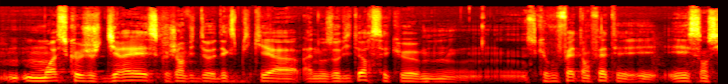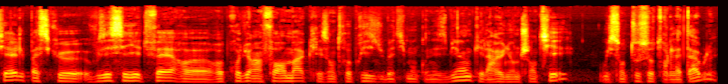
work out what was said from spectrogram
moi, ce que je dirais, ce que j'ai envie d'expliquer à, à, nos auditeurs, c'est que hum, ce que vous faites en fait est, est, essentiel parce que vous essayez de faire euh, reproduire un format que les entreprises du bâtiment connaissent bien, qui est la réunion de chantier où ils sont tous autour de la table,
